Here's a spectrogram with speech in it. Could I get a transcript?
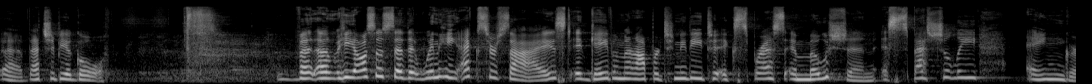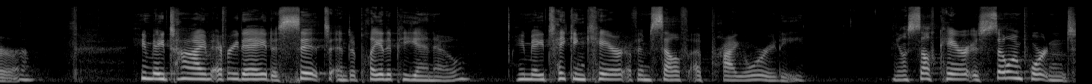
uh, that should be a goal. But um, he also said that when he exercised, it gave him an opportunity to express emotion, especially anger. He made time every day to sit and to play the piano. He made taking care of himself a priority. You know, self care is so important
